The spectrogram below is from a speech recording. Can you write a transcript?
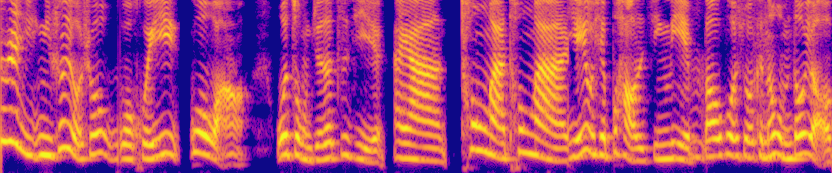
就是你你说有时候我回忆过往。我总觉得自己，哎呀，痛啊痛啊，也有些不好的经历，包括说可能我们都有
